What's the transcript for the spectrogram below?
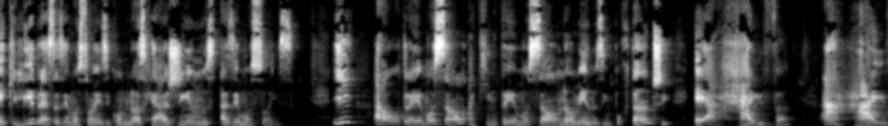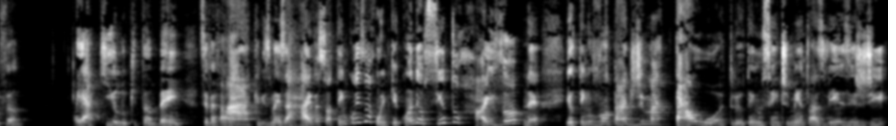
equilibra essas emoções e como nós reagimos às emoções. E a outra emoção, a quinta emoção, não menos importante, é a raiva. A raiva é aquilo que também você vai falar, ah, Cris, mas a raiva só tem coisa ruim, porque quando eu sinto raiva, né, eu tenho vontade de matar o outro, eu tenho um sentimento, às vezes, de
